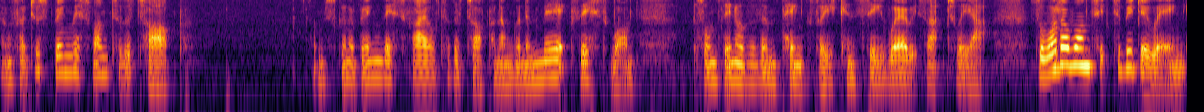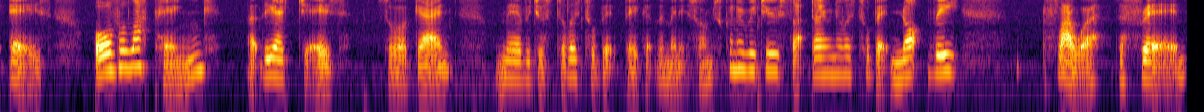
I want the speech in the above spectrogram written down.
And if I just bring this one to the top so I'm just going to bring this file to the top and I'm going to make this one something other than pink so you can see where it's actually at. So what I want it to be doing is overlapping at the edges. So again maybe just a little bit big at the minute. So I'm just going to reduce that down a little bit not the flower the frame.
